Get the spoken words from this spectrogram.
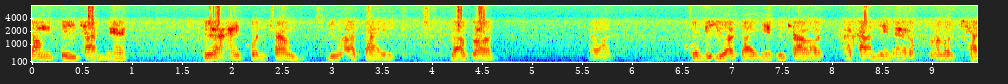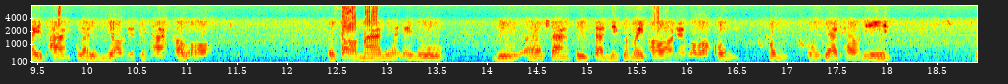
ต้องสี่ชั้นนะฮะเพื่อให้คนเช่าอยู่อาศัย แล้วก็เอ่อ คนที่อยู่อาศัยเนี่ยที่เช่าอาคารนี้นะครับแล้วก็ใช้ทางพระยมยอมเนี่ยเป็นทางเขาออก แต่ต่อมาเนี่ยในหนูอยู่เอ่อสร้างสี่ชั้นนี้ก็ไม่พอนะเพราะว่าคนคนคงจะแถวนี้ส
